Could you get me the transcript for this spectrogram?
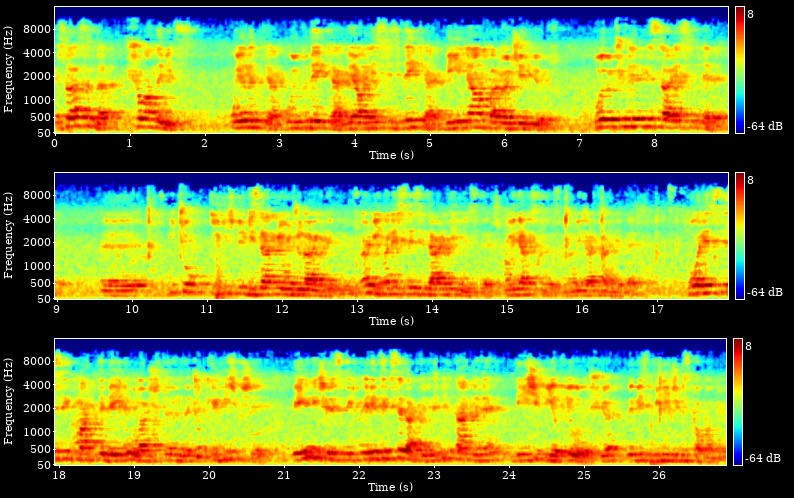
Esasında şu anda biz uyanıkken, uykudayken veya anestezideyken beyin ne yapar ölçebiliyoruz. Bu ölçümlerimiz sayesinde de e, birçok ilginç bir gizemli yolculuğa gidebiliyoruz. Örneğin anestezi derdiğimizde, ameliyat sırasında, ameliyathanede bu anestezik madde beyne ulaştığında çok ilginç bir şey. Beynin içerisindeki elektriksel aktivite bir tane de değişik bir yapıya ulaşıyor ve biz bilincimiz kapanıyor.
